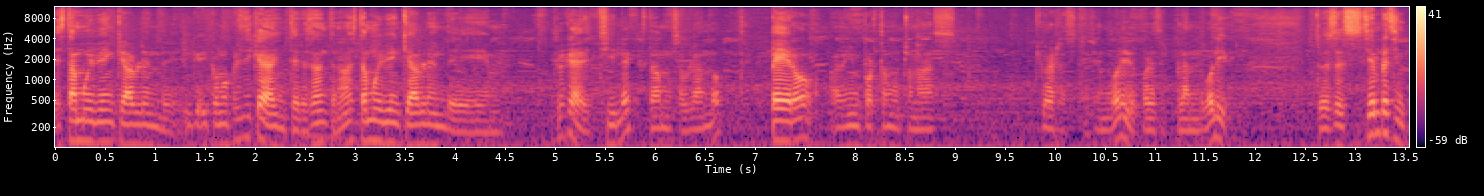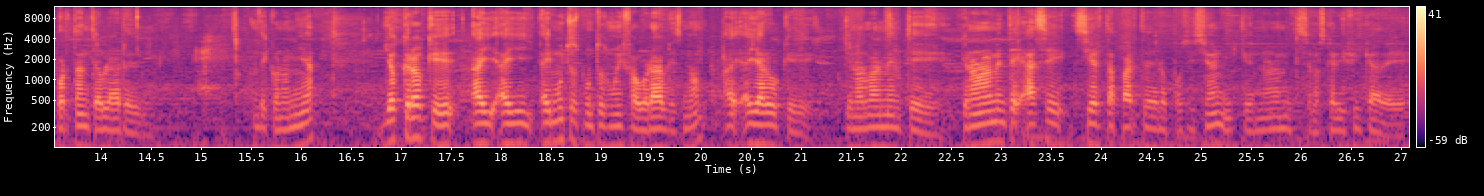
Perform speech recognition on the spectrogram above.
está muy bien que hablen de, y, como crítica interesante, ¿no? Está muy bien que hablen de, creo que de Chile, que estábamos hablando, pero a mí me importa mucho más cuál es la situación de Bolivia, cuál es el plan de Bolivia. Entonces, siempre es importante hablar de, de economía. Yo creo que hay, hay, hay muchos puntos muy favorables, ¿no? Hay, hay algo que, que, normalmente, que normalmente hace cierta parte de la oposición y que normalmente se los califica de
